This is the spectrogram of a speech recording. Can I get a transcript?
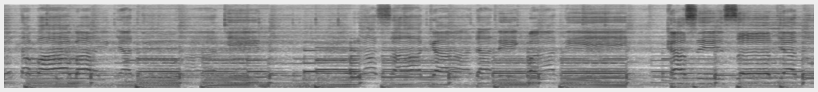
betapa baiknya Tuhan itu. Rasakan dan nikmati kasih setia Tuhan.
